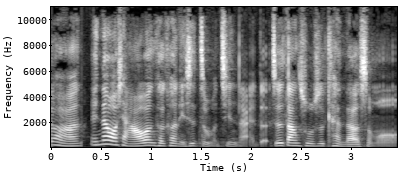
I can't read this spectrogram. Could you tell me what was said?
对啊，哎，那我想要问可可，你是怎么进来的？就是当初是看到什么？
